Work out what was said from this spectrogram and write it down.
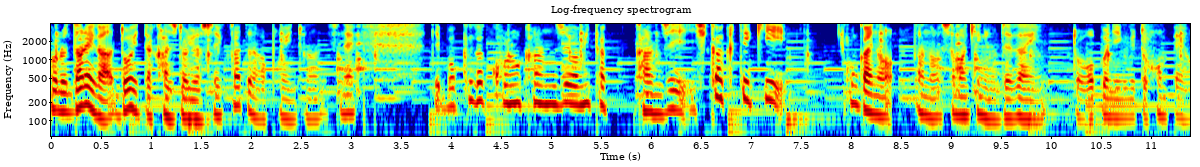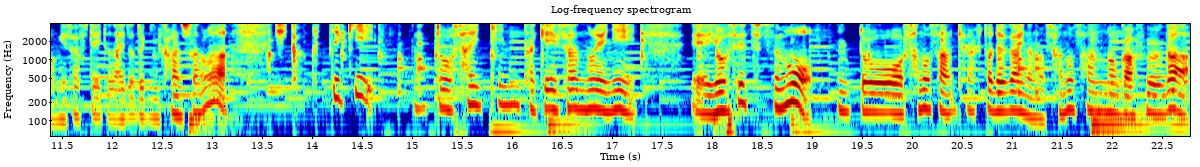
これ誰がどういった舵取りをしていくかっていうのがポイントなんですね。で僕がこの感じを見た感じ比較的今回のあのシャマンキングのデザインとオープニングと本編を見させていただいた時に感じたのは比較的、んと、最近武井さんの絵に、えー、寄せつつも、うんと、佐野さんキャラクターデザイナーの佐野さんの画風が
